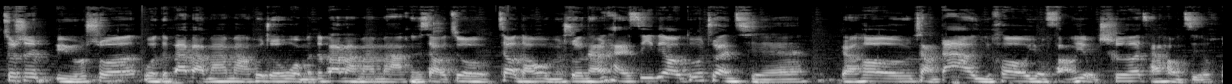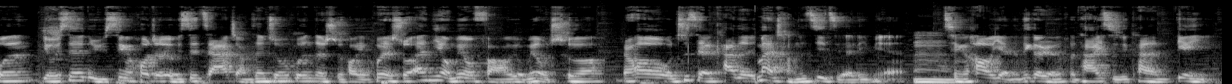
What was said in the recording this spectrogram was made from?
就是比如说，我的爸爸妈妈或者我们的爸爸妈妈很小就教导我们说，男孩子一定要多赚钱，然后长大以后有房有车才好结婚。有一些女性或者有一些家长在征婚的时候也会说，哎，你有没有房，有没有车？然后我之前看的《漫长的季节》里面，嗯，秦昊演的那个人和他一起去看电影，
